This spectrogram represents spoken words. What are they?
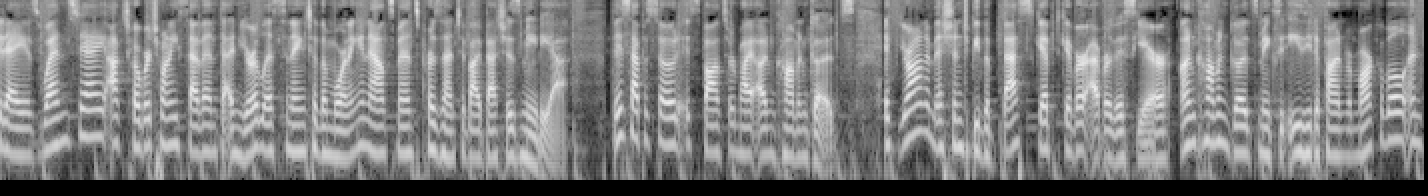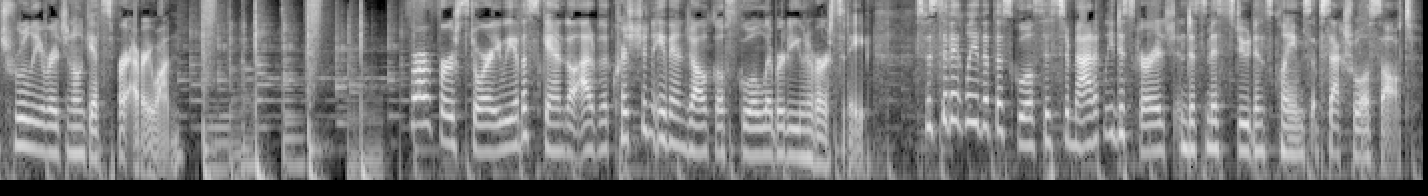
Today is Wednesday, October 27th, and you're listening to the morning announcements presented by Betches Media. This episode is sponsored by Uncommon Goods. If you're on a mission to be the best gift giver ever this year, Uncommon Goods makes it easy to find remarkable and truly original gifts for everyone. For our first story, we have a scandal out of the Christian evangelical school Liberty University. Specifically, that the school systematically discouraged and dismissed students' claims of sexual assault.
